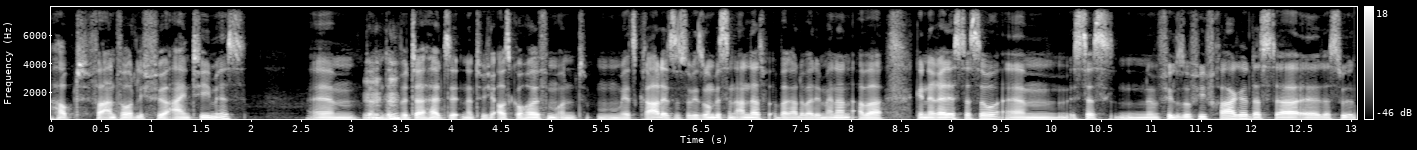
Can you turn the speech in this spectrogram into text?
hauptverantwortlich für ein Team ist ähm, dann, mhm. dann wird da halt natürlich ausgeholfen und jetzt gerade ist es sowieso ein bisschen anders, gerade bei den Männern, aber generell ist das so. Ähm, ist das eine Philosophiefrage, dass da, äh, dass du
